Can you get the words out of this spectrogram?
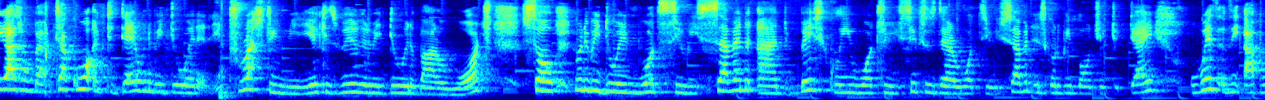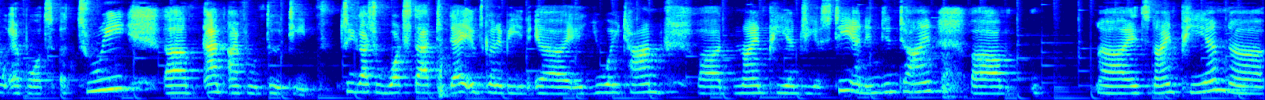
Hey guys, welcome back to TechWall, and today we're going to be doing an interesting video because we're going to be doing about a watch. So we're going to be doing Watch Series 7 and basically Watch Series 6 is there, Watch Series 7 is going to be launching today with the Apple AirPods 3 um, and iPhone 13. So you guys should watch that today. It's going to be in uh, UA time, uh, 9 p.m. GST and Indian time. Um, uh, it's 9 p.m. Uh,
